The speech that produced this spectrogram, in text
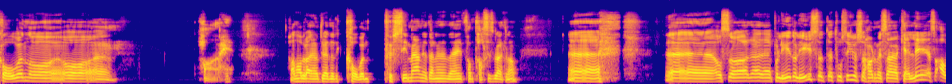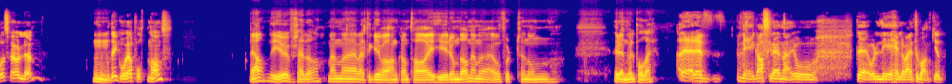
Cohen og, og eh, ha, Han har bra Jeg heter Cohen Pussyman. heter han, Det er et fantastisk bra etternavn. Eh, eh, og så på lyd og lys, og er to stykker, så har du med seg Kelly. Så alle skal jo ha lønn, Mm. og det går jo av potten hans. Ja, det gjør jo i for seg det, da. Men jeg vet ikke hva han kan ta i hyre om dagen. Ja, men det er jo fort noen Rønner vel på der. Det Vegas-greiene er jo Det er å le hele veien til banken.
